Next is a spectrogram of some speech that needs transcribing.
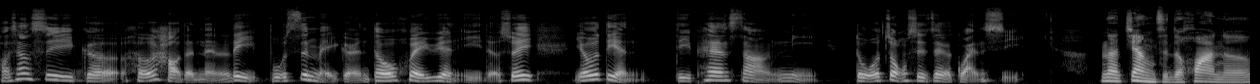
好像是一个和好的能力，不是每个人都会愿意的，所以有点 depends on 你多重视这个关系。那这样子的话呢，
